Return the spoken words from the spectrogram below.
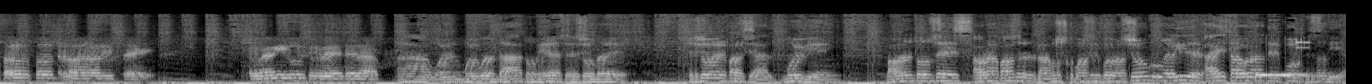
todos los otros lo ganó el Licey. Es un aguilucho de este dato. Ah, bueno, muy buen dato. Mira, ese hombre, hombre es parcial. Muy bien. Vamos entonces a una pausa y retornamos con más información con el líder a esta hora de Deportes al Día.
